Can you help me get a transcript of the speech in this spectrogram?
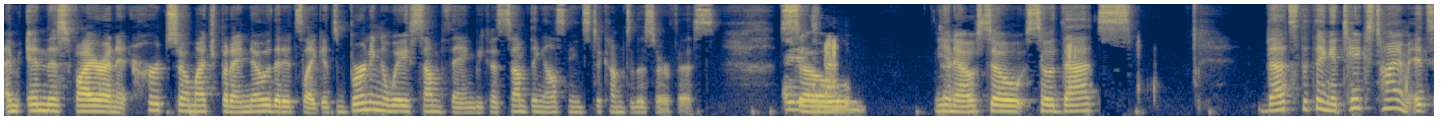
i'm in this fire and it hurts so much but i know that it's like it's burning away something because something else needs to come to the surface. So you know so so that's that's the thing. It takes time. It's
